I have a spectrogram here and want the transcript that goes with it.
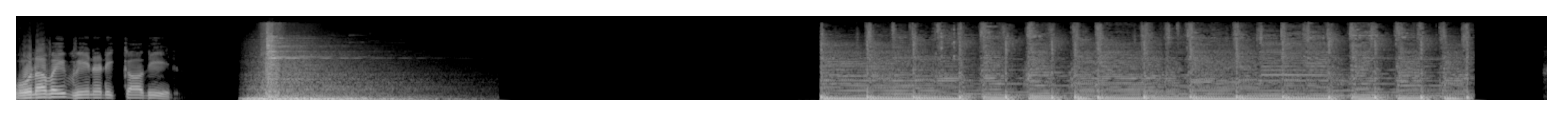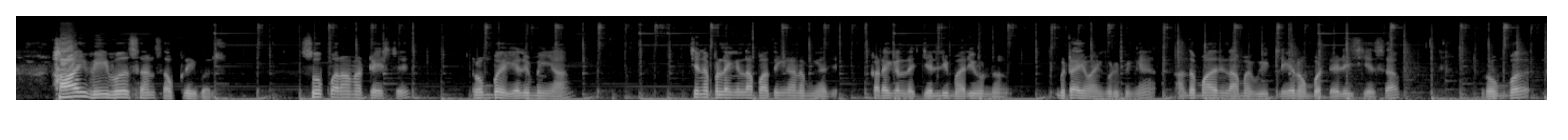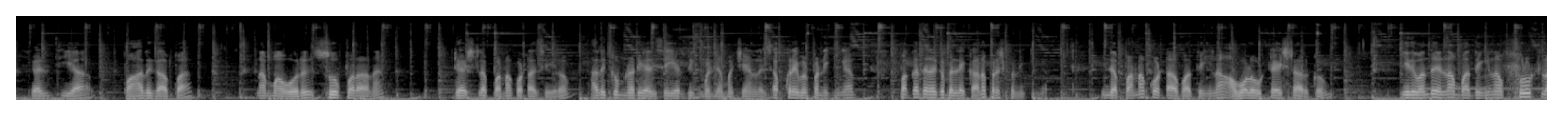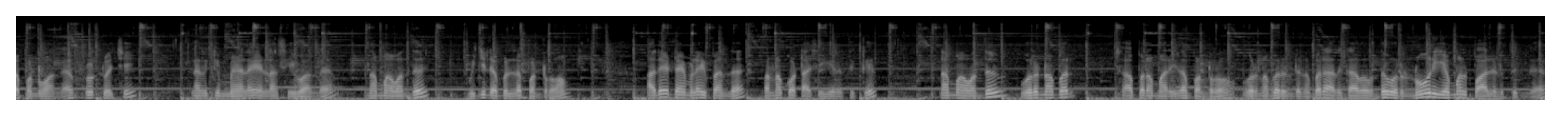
உணவை வீணடிக்காதீர். Hi viewers and subscribers சூப்பரான டேஸ்ட்டு ரொம்ப எளிமையாக சின்ன பிள்ளைங்கள்லாம் பார்த்தீங்கன்னா நம்ம கடைகளில் ஜெல்லி மாதிரி ஒன்று மிட்டாய் வாங்கி கொடுப்பீங்க. அந்த மாதிரி இல்லாமல் வீட்லேயே ரொம்ப டெலிஷியஸாக ரொம்ப ஹெல்த்தியாக பாதுகாப்பாக நம்ம ஒரு சூப்பரான டேஸ்ட்டில் பண்ணக்கொட்டா செய்கிறோம் அதுக்கு முன்னாடி அது செய்கிறதுக்கு முன்னாடி நம்ம சேனலை சப்ஸ்கிரைபர் பண்ணிக்கோங்க. பக்கத்தில் இருக்க பெல்லைக்கான ப்ரெஸ் பண்ணிக்கோங்க. இந்த பண்ணக்கொட்டா பார்த்திங்கன்னா அவ்வளோ டேஸ்ட்டாக இருக்கும். இது வந்து எல்லாம் பார்த்தீங்கன்னா ஃப்ரூட்டில் பண்ணுவாங்க. ஃப்ரூட் வச்சு அதுக்கு மேலே எல்லாம் செய்வாங்க. நம்ம வந்து வெஜிடபிளில் பண்ணுறோம் அதே டைமில் இப்போ அந்த பண்ணக்கோட்டா செய்கிறதுக்கு நம்ம வந்து ஒரு நபர் சாப்பிட்ற மாதிரி தான் பண்ணுறோம் ஒரு நம்பர் ரெண்டு நம்பர் அதுக்காக வந்து ஒரு நூறு எம்எல் பால் எடுத்துங்க.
